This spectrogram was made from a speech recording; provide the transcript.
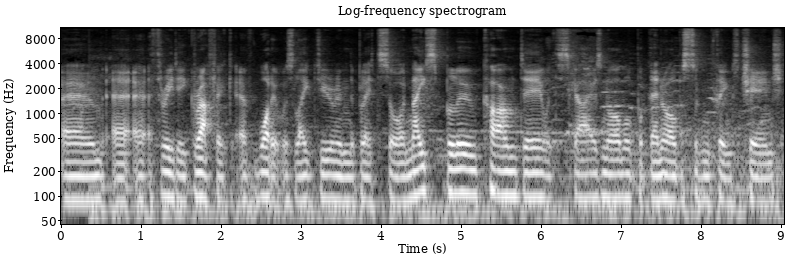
um, a, a 3D graphic of what it was like during the Blitz. So a nice blue, calm day with the sky as normal, but then all of a sudden things change.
